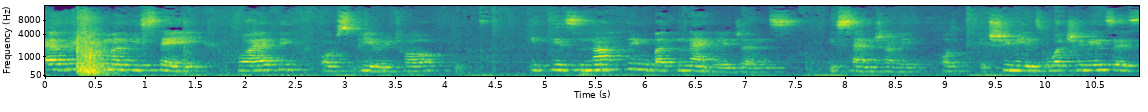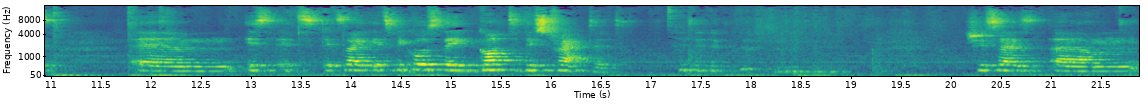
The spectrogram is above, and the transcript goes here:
every human mistake, poetic or spiritual, it is nothing but negligence, essentially. Or she means what she means is um, is it's it's like it's because they got distracted. she says um,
